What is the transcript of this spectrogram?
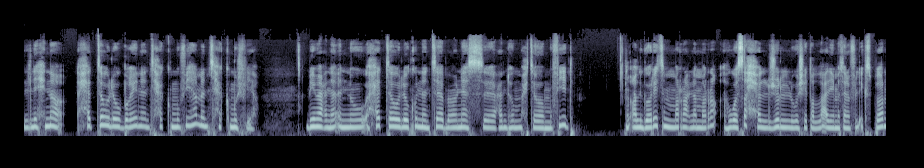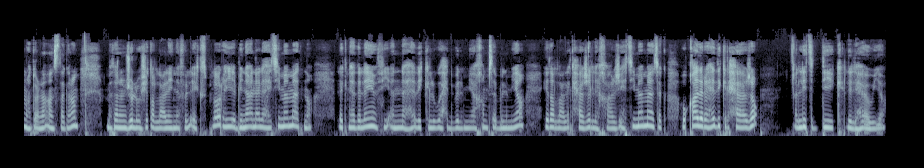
اللي إحنا حتى ولو بغينا نتحكموا فيها ما نتحكموش فيها. بمعنى إنه حتى ولو كنا نتابع ناس عندهم محتوى مفيد ال algorithm مرة على مرة. هو صح جل واش يطلع لي مثلا في ال explore نهضر على إنستغرام. مثلا جل واش يطلع علينا في ال explore هي بناء على اهتماماتنا. لكن هذا لا ينفي أن هذيك الواحد بالمية خمسة بالمية يطلع لك حاجة اللي خارج اهتماماتك. وقادرة هذيك الحاجة اللي تديك للهاوية.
